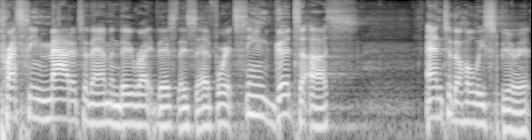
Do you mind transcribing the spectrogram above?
pressing matter to them, and they write this. They said, "For it seemed good to us and to the Holy Spirit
